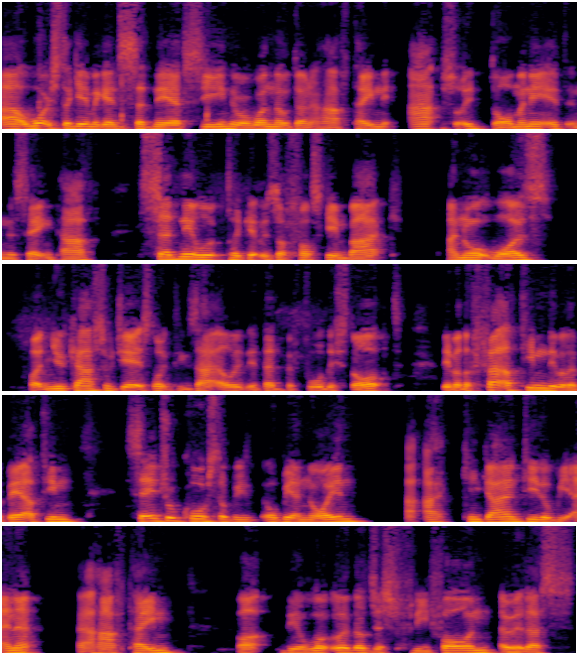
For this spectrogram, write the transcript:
I watched the game against Sydney FC. They were 1 0 down at half time. They absolutely dominated in the second half. Sydney looked like it was their first game back. I know it was, but Newcastle Jets looked exactly like they did before they stopped. They were the fitter team, they were the better team. Central Coast will be, will be annoying. I, I can guarantee they'll be in it at half time, but they look like they're just free falling out of this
